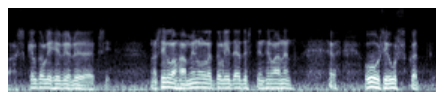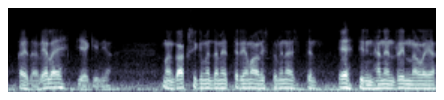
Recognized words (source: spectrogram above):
askel tuli hyvin lyhyeksi. No silloinhan minulle tuli tietysti sellainen uusi usko, että taitaa vielä ehtiäkin. Ja noin 20 metriä maalista minä sitten ehtisin hänen rinnalle ja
